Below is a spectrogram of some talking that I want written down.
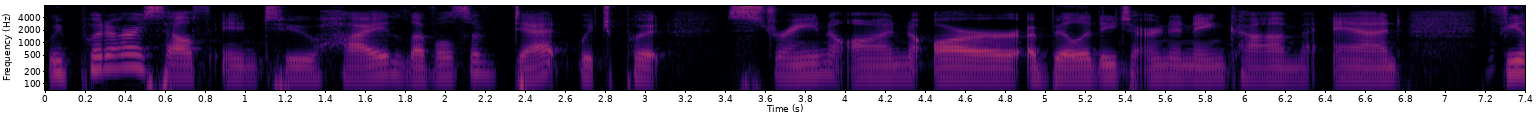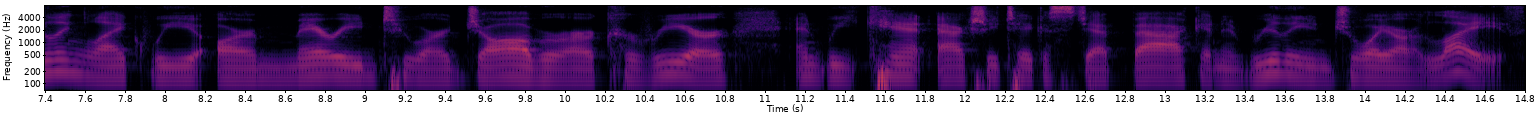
we put ourselves into high levels of debt, which put strain on our ability to earn an income and feeling like we are married to our job or our career and we can't actually take a step back and really enjoy our life.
